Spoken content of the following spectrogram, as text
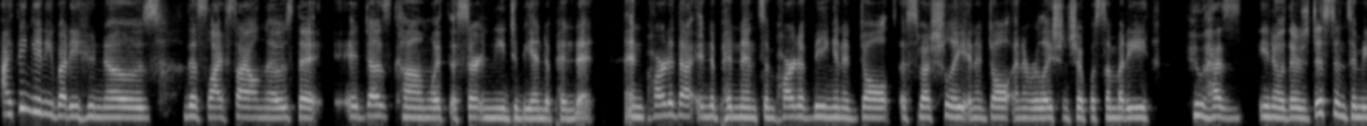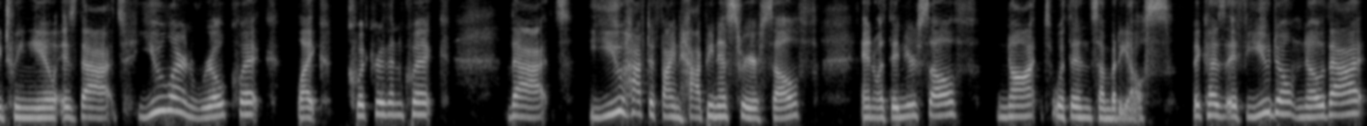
I think anybody who knows this lifestyle knows that it does come with a certain need to be independent. And part of that independence and part of being an adult, especially an adult in a relationship with somebody who has, you know, there's distance in between you, is that you learn real quick, like quicker than quick, that you have to find happiness for yourself and within yourself, not within somebody else. Because if you don't know that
